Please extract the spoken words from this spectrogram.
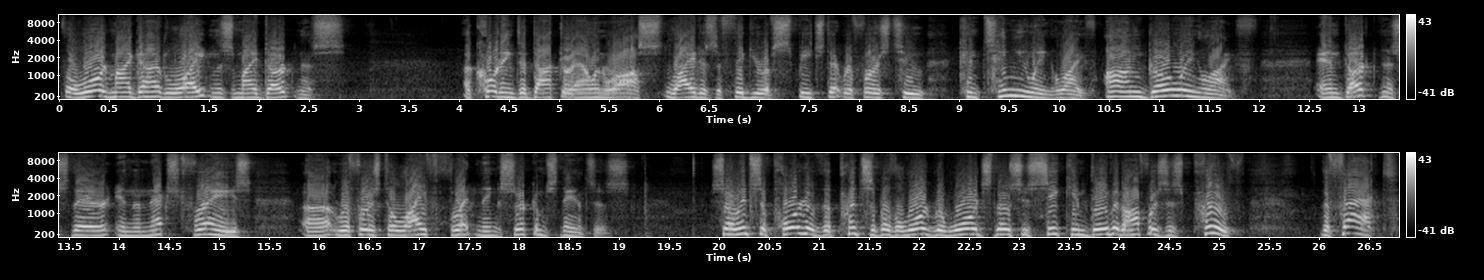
The Lord my God lightens my darkness. According to Dr. Allen Ross, light is a figure of speech that refers to continuing life, ongoing life. And darkness, there in the next phrase, uh, refers to life threatening circumstances. So, in support of the principle the Lord rewards those who seek Him, David offers as proof the fact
